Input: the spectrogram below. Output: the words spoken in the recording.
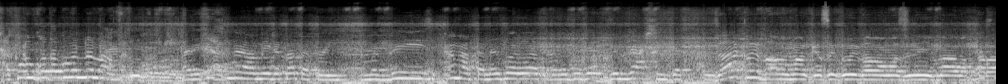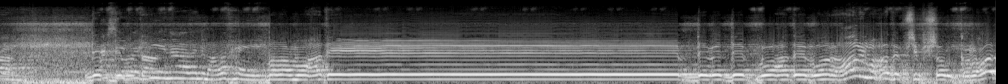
থাকলেও কথা বলবেন না না থাকলেও কথা বলবেন না। আমি এটা কথা কই। আমার দুই আমার তাহলে যা কই। বাবা মার কাছে কই বাবা মা জানি মা আমার তারা বাবা মহাদেব দেবের দেব মহাদেব হর হর মহাদেব। শিব শঙ্কর হর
